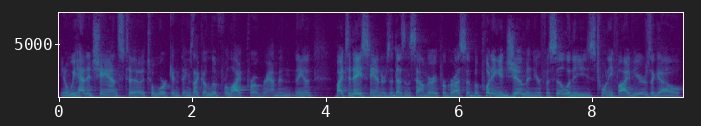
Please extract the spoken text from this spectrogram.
you know, we had a chance to, to work in things like a Live for Life program. And you know, by today's standards, it doesn't sound very progressive, but putting a gym in your facilities 25 years ago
